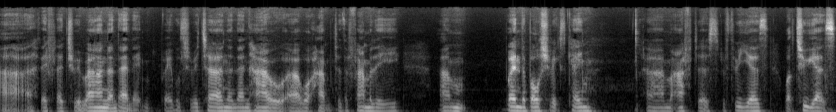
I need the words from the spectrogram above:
Uh, they fled to Iran, and then they were able to return. And then how uh, what happened to the family um, when the Bolsheviks came um, after sort of three years, well, two years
